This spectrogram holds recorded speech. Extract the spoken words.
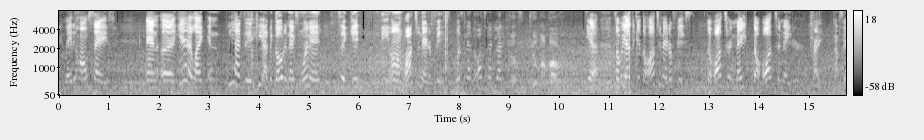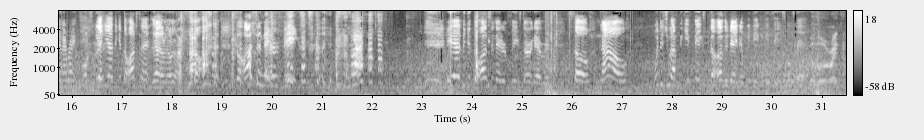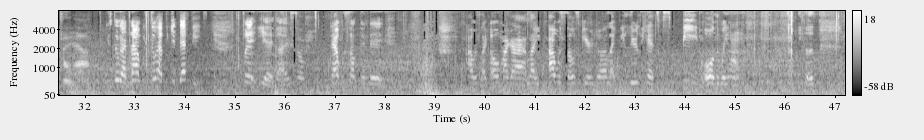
we made it home safe. And uh, yeah, like, and we had to. He had to go the next morning to get the um alternator fixed. Wasn't that the alternator you had to get Yeah, fixed? killed my power. Yeah. So we had to get the alternator fixed. The alternate, the alternator, right? I'm saying that right. Alternator. Yeah, he had to get the alternator, the, the alternator fixed. he had to get the alternator fixed or whatever. So now, what did you have to get fixed the other day that we didn't get fixed? What was that? The little right control arm. You still got now. We still have to get that fixed. But yeah, guys. So that was something that I was like, oh my god, like I was so scared, y'all. Like we literally had to speed all the way home because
